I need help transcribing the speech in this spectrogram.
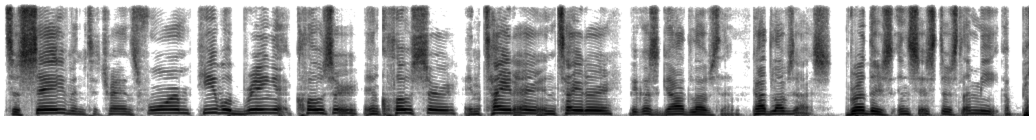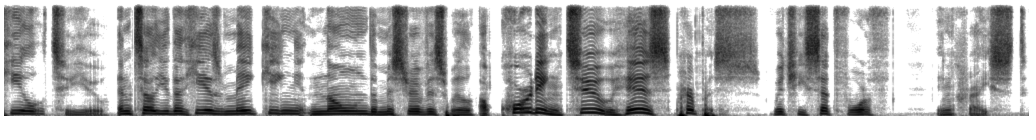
to save and to transform, he will bring closer and closer and tighter and tighter because God loves them. God loves us. Brothers and sisters, let me appeal to you and tell you that He is making known the mystery of His will according to His purpose, which He set forth in Christ.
